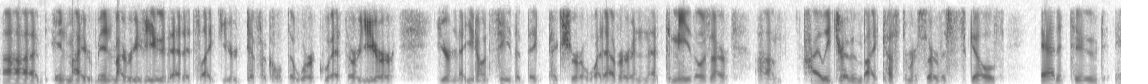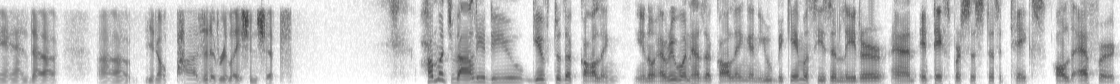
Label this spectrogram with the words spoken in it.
uh, in my in my review that it's like you're difficult to work with or you're you're not, you don't see the big picture or whatever. And that to me, those are um, highly driven by customer service skills, attitude, and uh, uh, you know positive relationships. How much value do you give to the calling? You know everyone has a calling and you became a season leader and it takes persistence it takes all the effort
